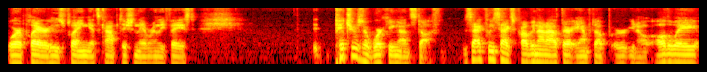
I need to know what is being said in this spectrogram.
or a player who's playing against competition they haven't really faced. Pitchers are working on stuff. Zach Plesac's probably not out there amped up or you know all the way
